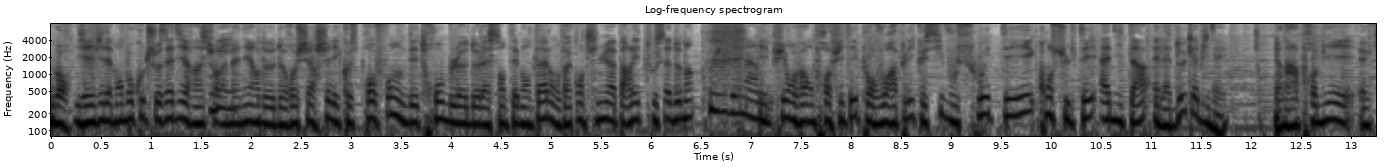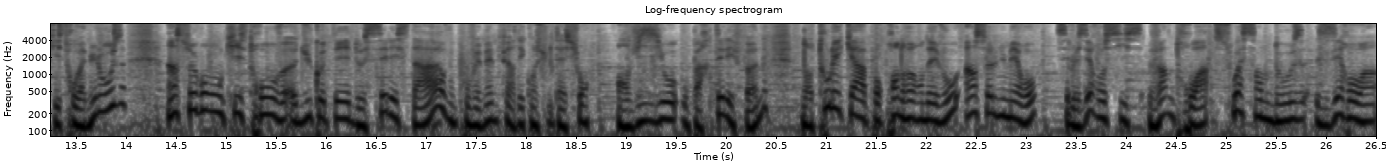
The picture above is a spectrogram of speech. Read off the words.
Bon, il y a évidemment beaucoup de choses à dire hein, sur la manière de, de rechercher les causes profondes des troubles de la santé mentale. On va continuer à parler de tout ça demain. Oui, demain. Et puis on va en profiter pour vous rappeler que si vous souhaitez consulter Anita, elle a deux cabinets. Il y en a un premier euh, qui se trouve à Mulhouse, un second qui se trouve du côté de Célestat. Vous pouvez même faire des consultations en visio ou par téléphone. Dans tous les cas, pour prendre rendez-vous, un seul numéro, c'est le 06 23 72 01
